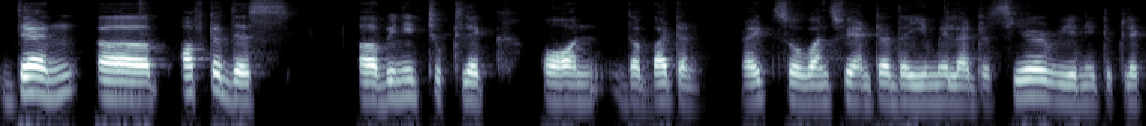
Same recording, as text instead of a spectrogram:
then uh, after this, uh, we need to click on the button, right? So once we enter the email address here, we need to click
